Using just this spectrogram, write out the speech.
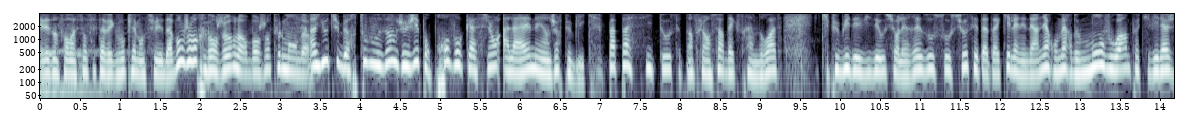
Et les informations, c'est avec vous, Clément Suleda. Bonjour. Bonjour, alors bonjour tout le monde. Un youtubeur toulousain jugé pour provocation à la haine et injure publique. Papacito, cet influenceur d'extrême droite qui publie des vidéos sur les réseaux sociaux, s'est attaqué l'année dernière au maire de Montjoie, un petit village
